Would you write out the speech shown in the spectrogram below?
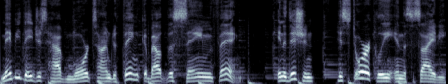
maybe they just have more time to think about the same thing. In addition, historically in the society,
